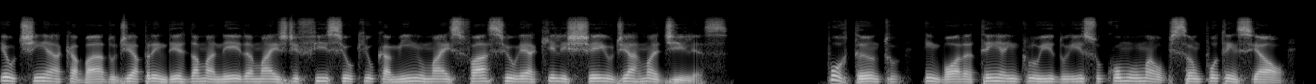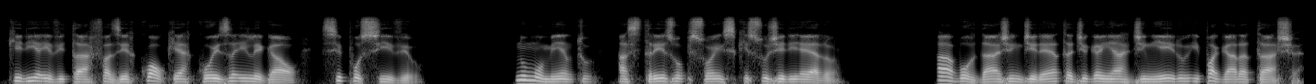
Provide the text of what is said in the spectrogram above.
eu tinha acabado de aprender da maneira mais difícil que o caminho mais fácil é aquele cheio de armadilhas. Portanto, embora tenha incluído isso como uma opção potencial, queria evitar fazer qualquer coisa ilegal, se possível. No momento, as três opções que sugeri eram: a abordagem direta de ganhar dinheiro e pagar a taxa.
